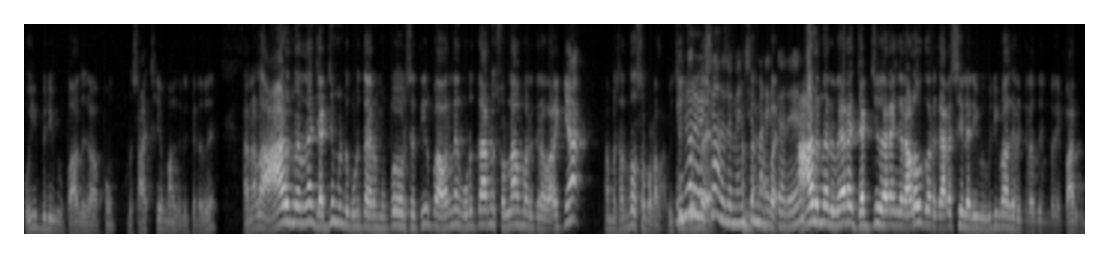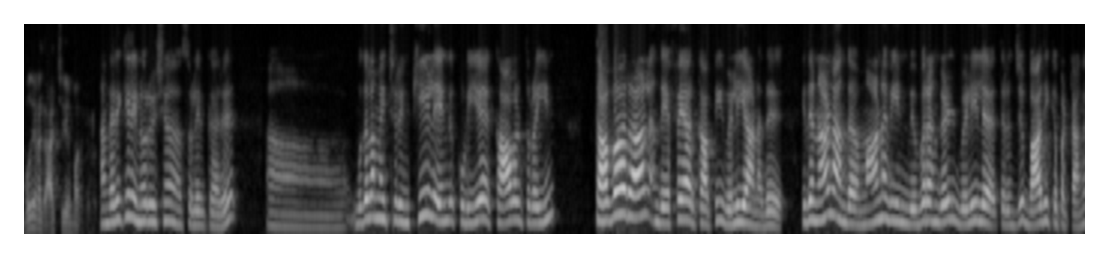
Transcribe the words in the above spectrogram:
பொய்பிரிவு பாதுகாப்பும் ஒரு சாட்சியமாக இருக்கிறது. அதனால ஆளுநர் தான் ஜட்ஜ்மெண்ட் கொடுத்தாரு. முப்பது வருஷ தீர்ப்பு அவர் தான் கொடுத்தாருன்னு சொல்லாம இருக்கிற வரைக்கும் நம்ம சந்தோஷப்படலாம். ஆளுநர் வேற ஜட்ஜ் வேறங்கிற அளவுக்கு அவருக்கு அரசியல் அறிவு விரிவாக இருக்கிறது என்பதை பார்க்கும்போது எனக்கு ஆச்சரியமா இருக்கிறது. அந்த அறிக்கையில் இன்னொரு விஷயம் சொல்லியிருக்காரு. முதலமைச்சரின் கீழ் இயங்கக்கூடிய காவல்துறையின் தவறால் அந்த எஃப்ஐஆர் காப்பி வெளியானது. இதனால் அந்த மாணவியின் விவரங்கள் வெளியில தெரிஞ்சு பாதிக்கப்பட்டாங்க.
